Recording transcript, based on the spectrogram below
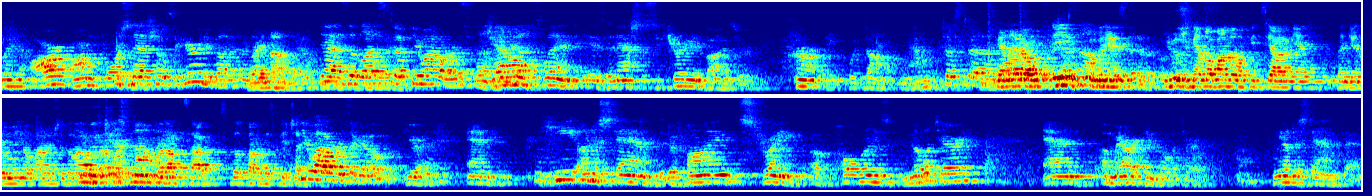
when our armed First forces, National Security Advisor. Right now, yeah? Yeah, it's the last uh, few hours. General Flynn is the national security advisor currently with Donald. Just, uh. Generał Flynn, just który jest już mianowany oficjalnie, będzie nominowany przez Donalda He was just Trumpa, nominated. doradca do spraw A few bezpieczeństwa. hours ago. Here. And he understands the defined strength of Poland's military and American military. He understands that.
